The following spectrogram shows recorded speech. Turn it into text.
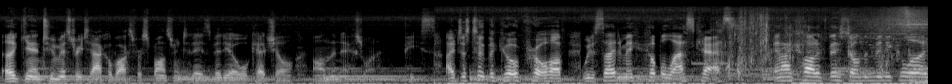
again to Mystery Tackle Box for sponsoring today's video. We'll catch y'all on the next one. Peace. I just took the GoPro off. We decided to make a couple last casts and I caught a fish on the mini Klutch.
